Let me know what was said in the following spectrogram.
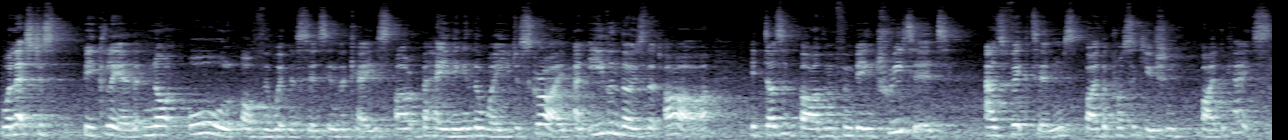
well, let's just be clear that not all of the witnesses in the case are behaving in the way you describe. And even those that are, it doesn't bar them from being treated as victims by the prosecution by the case.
